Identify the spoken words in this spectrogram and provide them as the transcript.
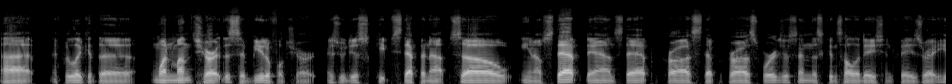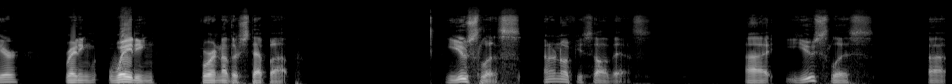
Uh, if we look at the one month chart, this is a beautiful chart as we just keep stepping up. So, you know, step down, step across, step across. We're just in this consolidation phase right here, waiting, waiting for another step up. Useless. I don't know if you saw this. Uh, useless uh,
